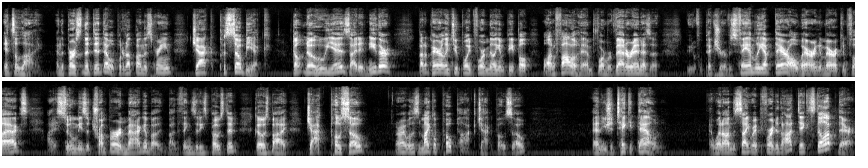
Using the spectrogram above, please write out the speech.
It's a lie. And the person that did that, we'll put it up on the screen, Jack Posobiec. Don't know who he is. I didn't either. But apparently, 2.4 million people want to follow him. Former veteran has a beautiful picture of his family up there, all wearing American flags. I assume he's a Trumper and MAGA by, by the things that he's posted. Goes by Jack Poso. All right, well, this is Michael Popok, Jack Poso. And you should take it down. I went on the site right before I did the hot take. It's still up there.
